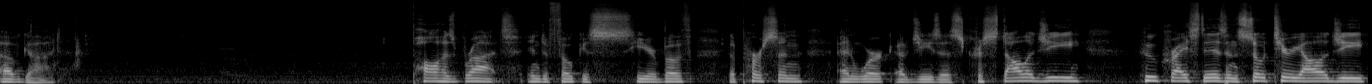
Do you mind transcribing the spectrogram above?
of God. Paul has brought into focus here both the person and work of Jesus. Christology, who Christ is, and soteriology,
